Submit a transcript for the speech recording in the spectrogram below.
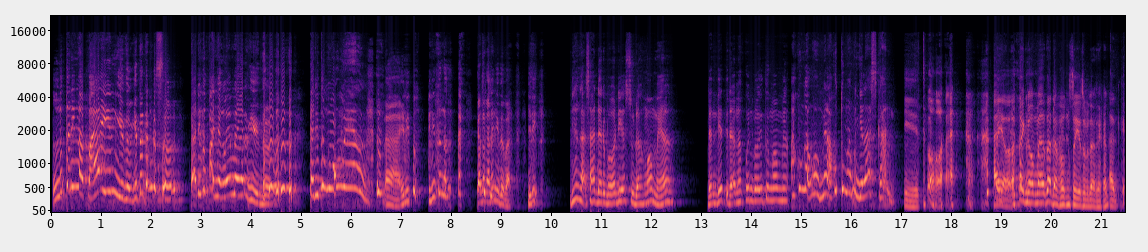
Lu tadi ngapain gitu? Kita kan kesel. Tadi tuh panjang lebar gitu. tadi tuh ngomel. Nah, ini ini tuh kadang-kadang gitu, Pak. Jadi dia nggak sadar bahwa dia sudah ngomel dan dia tidak ngakuin kalau itu ngomel. Aku nggak ngomel, aku tuh mau menjelaskan. Itu. Ayo. Ngomel itu ada fungsi sebenarnya kan. Oke.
